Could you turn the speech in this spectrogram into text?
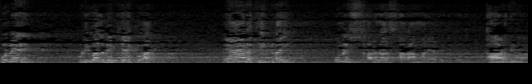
ਉਹਨੇ ਕੁੜੀ ਵੱਲ ਵੇਖਿਆ ਇੱਕ ਵਾਰ। ਐ ਰੱਖੀ ਕੜਾਈ। ਉਹਨੇ ਸਾਰੇ ਦਾ ਸਾਰਾ ਮਾਰਿਆ ਵਿੱਚ ਦੁੱਧ ਦਿੱਤਾ।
